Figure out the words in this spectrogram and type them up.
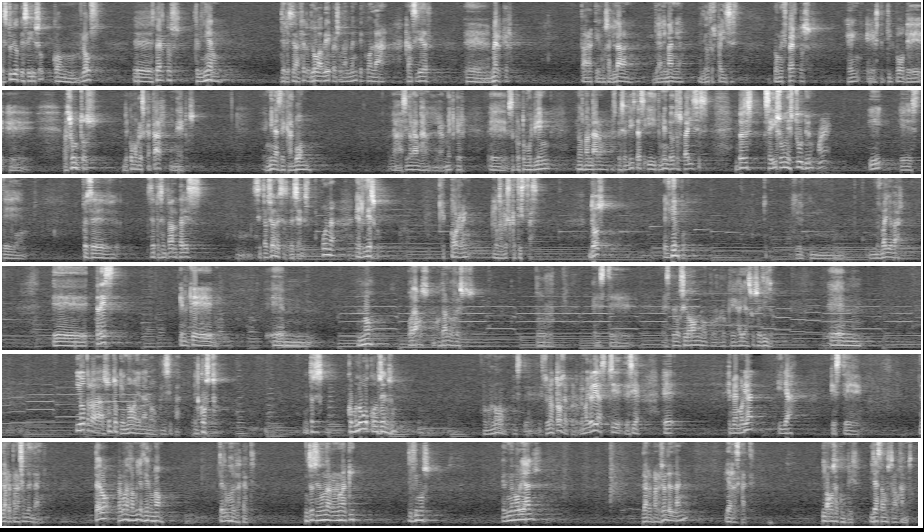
estudio que se hizo con los eh, expertos que vinieron del extranjero. Yo hablé personalmente con la canciller eh, Merkel para que nos ayudaran de Alemania y de otros países con expertos en este tipo de eh, asuntos de cómo rescatar mineros, minas de carbón. La señora Angela Merkel se portó muy bien, nos mandaron especialistas y también de otros países. Entonces se hizo un estudio y este, pues se presentaban tres situaciones especiales. Una, el riesgo que corren los rescatistas. Dos, el tiempo que mm, nos va a llevar. Eh, tres, el que em, no podamos encontrar los restos por este, explosión o por lo que haya sucedido. Em, y otro asunto que no era lo principal, el costo. Entonces, como no hubo consenso, como no este, estuvieron todos de acuerdo, la mayoría sí decía eh, el memorial y ya este, la reparación del daño. Pero algunas familias dijeron no, tenemos el rescate. Entonces, en una reunión aquí dijimos el memorial, la reparación del daño y el rescate. Y vamos a cumplir, y ya estamos trabajando.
